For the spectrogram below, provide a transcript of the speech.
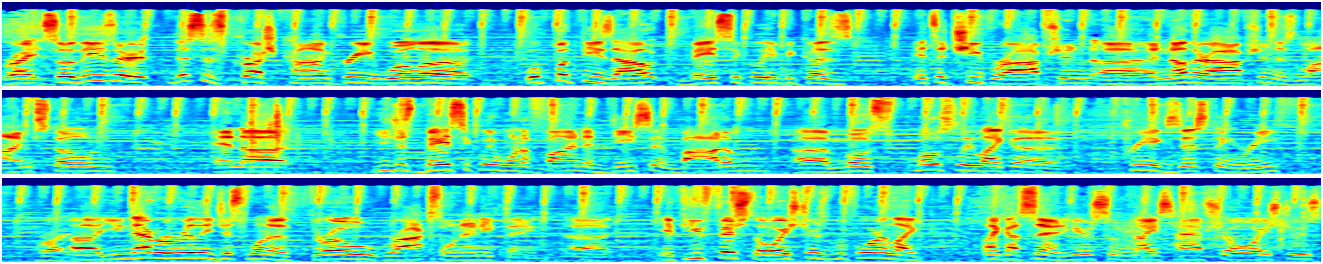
Right, so these are, this is crushed concrete. We'll, uh, we'll put these out basically because it's a cheaper option. Uh, another option is limestone. And uh, you just basically want to find a decent bottom, uh, most, mostly like a pre-existing reef. Right. Uh, you never really just want to throw rocks on anything. Uh, if you fish the oysters before, like like I said, here's some nice half shell oysters.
